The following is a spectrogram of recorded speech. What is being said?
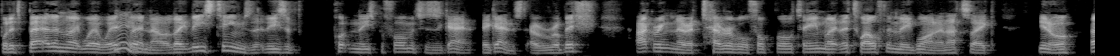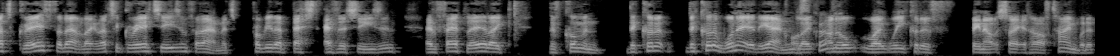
But it's better than like where we're Yeah. playing now. Like these teams that these are putting these performances again against are rubbish. Accrington are a terrible football team. Like they're twelfth in League One, and that's like you know that's great for them. Like that's a great season for them. It's probably their best ever season. And fair play, like they've come and they could have they could have won it at the end. Like. I know, like we could have been outside at half time, but it,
